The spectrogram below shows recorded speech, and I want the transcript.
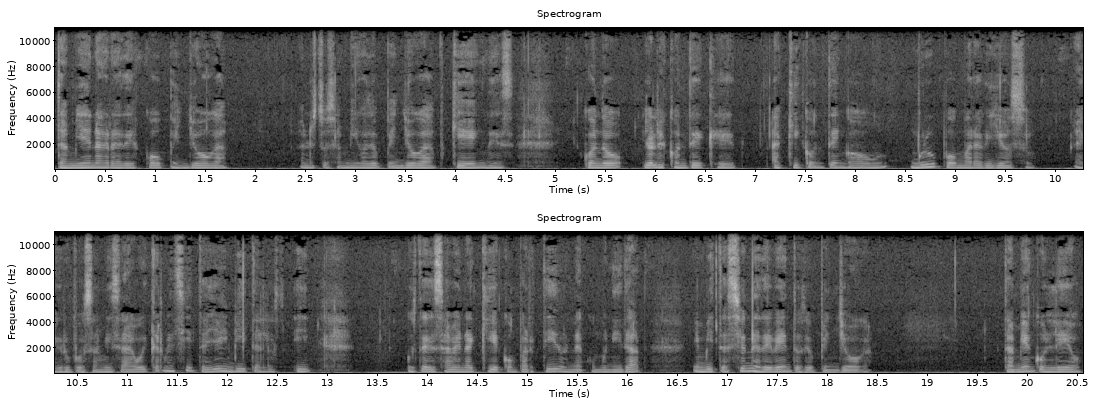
También agradezco a Open Yoga, a nuestros amigos de Open Yoga, quienes cuando yo les conté que aquí contengo un, grupo maravilloso, el grupo Samisa, hoy Carmencita, ya invítalos. Y ustedes saben, aquí he compartido en la comunidad invitaciones de eventos de Open Yoga. También con Leo,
